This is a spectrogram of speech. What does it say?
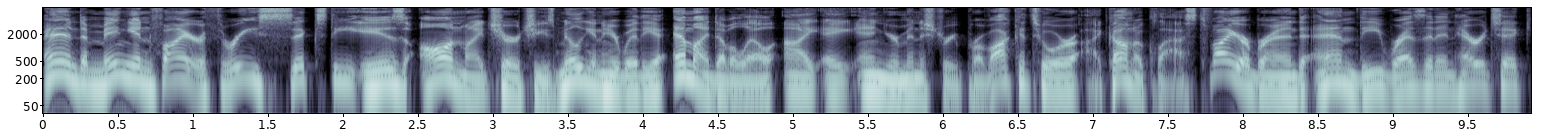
And Dominion Fire 360 is on my churchies. Million here with you. M I L L I A N, your ministry provocateur, iconoclast, firebrand, and the resident heretic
